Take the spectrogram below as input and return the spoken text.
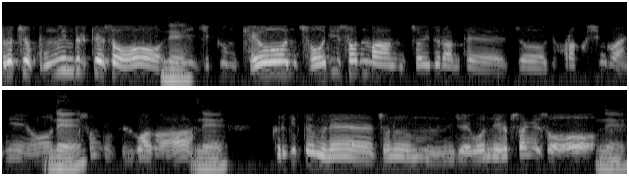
그렇죠. 국민들께서 네. 이 지금 개헌 저지선만 저희들한테 저기 허락하신 거 아니에요. 네. 선거 결과가. 네. 그렇기 때문에 저는 이제 원내 협상에서 네.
